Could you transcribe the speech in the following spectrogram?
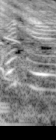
Alô?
